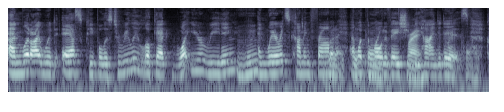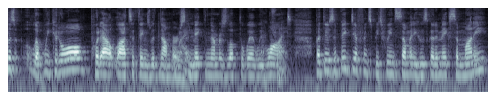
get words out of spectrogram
And what I would ask people is to really look at what you're reading and where it's coming from Good- and what the point. motivation Right. behind it is. Because, look, we could all put out lots of things with numbers and make the numbers look the way we want. But there's a big difference between somebody who's going to make some money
